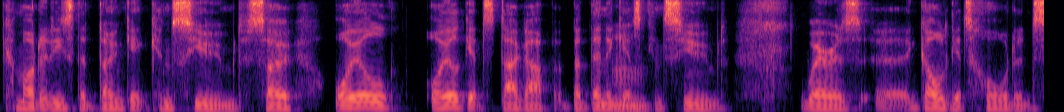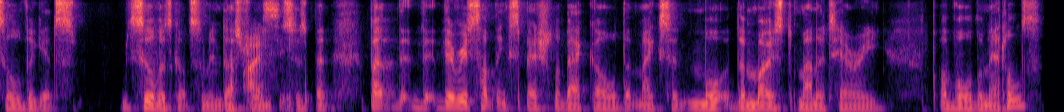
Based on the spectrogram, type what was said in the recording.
commodities that don't get consumed. So oil oil gets dug up, but then it gets mm. consumed, whereas uh, gold gets hoarded, silver gets silver's got some industrial uses, but but th- there is something special about gold that makes it more the most monetary of all the metals,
